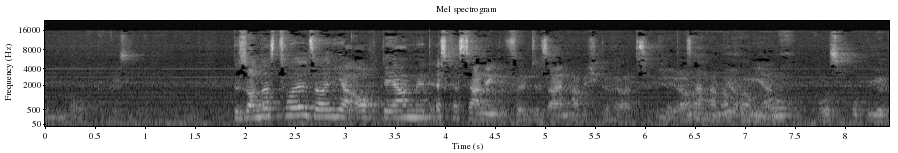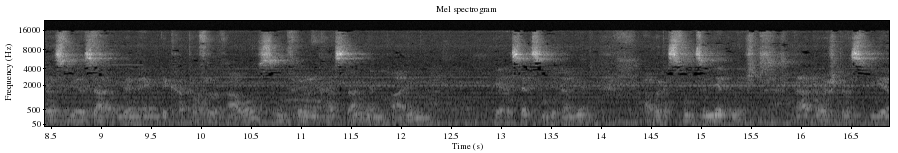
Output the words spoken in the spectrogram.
und auch gegessen wird. Besonders toll soll ja auch der mit Esskastanien gefüllte sein, habe ich gehört. Ich Ja, das nachher mal wir haben probieren. auch ausprobiert, dass wir sagen, wir nehmen die Kartoffel raus und füllen Kastanien rein. Wir ersetzen die damit. Aber das funktioniert nicht. Dadurch, dass wir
